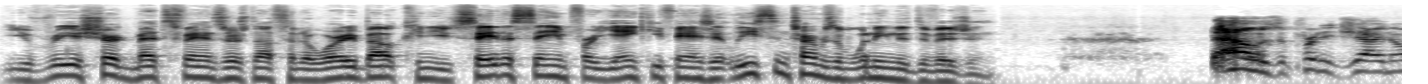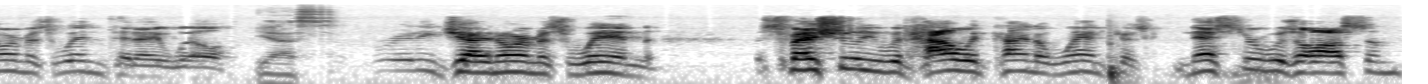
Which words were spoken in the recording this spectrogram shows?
You've reassured Mets fans there's nothing to worry about. Can you say the same for Yankee fans, at least in terms of winning the division? That was a pretty ginormous win today, Will. Yes. Pretty ginormous win, especially with how it kind of went because Nestor was awesome,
